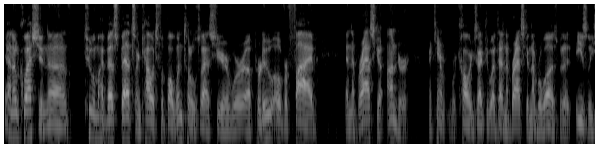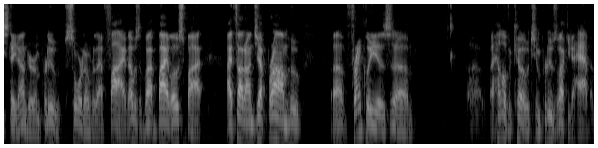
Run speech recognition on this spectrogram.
Yeah, no question. Uh, two of my best bets on college football win totals last year were uh, Purdue over five and Nebraska under. I can't recall exactly what that Nebraska number was, but it easily stayed under, and Purdue soared over that five. That was a buy low spot. I thought on Jeff Brohm, who uh, frankly is uh, uh, a hell of a coach, and Purdue's lucky to have him.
